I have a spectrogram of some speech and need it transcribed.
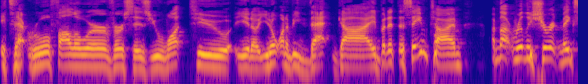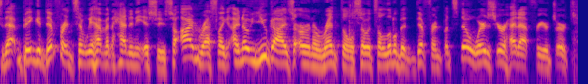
it's that rule follower versus you want to you know you don't want to be that guy. But at the same time I'm not really sure it makes that big a difference and we haven't had any issues. So I'm wrestling. I know you guys are in a rental, so it's a little bit different, but still, where's your head at for your church?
